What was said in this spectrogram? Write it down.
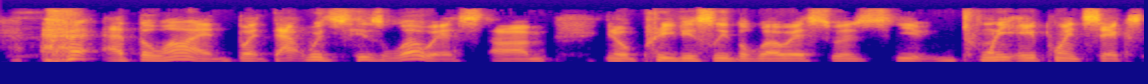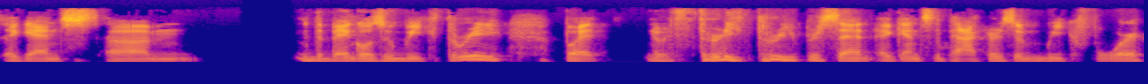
at the line, but that was his lowest. Um, you know, previously the lowest was 28.6 against um, the Bengals in week three, but know, 33% against the Packers in week four,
